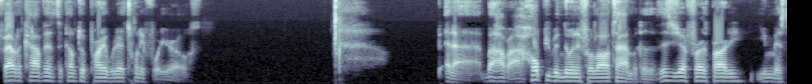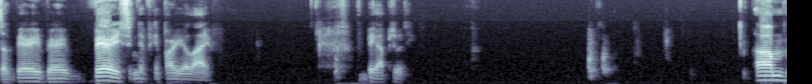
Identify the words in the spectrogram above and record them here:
for having the confidence to come to a party where they're 24 year olds. And I, but I, I hope you've been doing it for a long time because if this is your first party, you missed a very, very, very significant part of your life. It's a big opportunity. Um,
